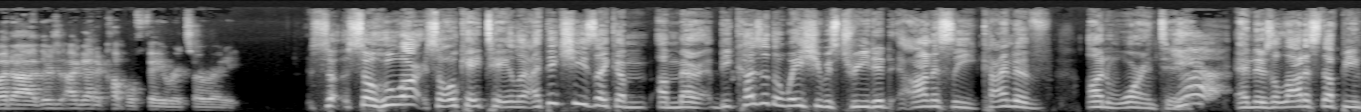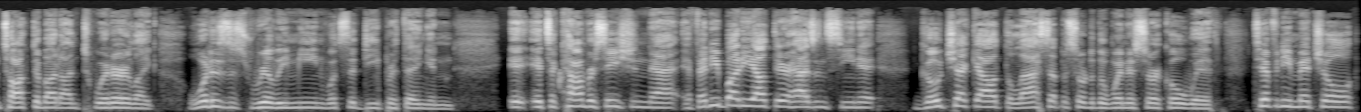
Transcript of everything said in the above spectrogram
but uh, there's I got a couple favorites already. So so who are so okay Taylor? I think she's like a, a merit because of the way she was treated. Honestly, kind of unwarranted. Yeah. And there's a lot of stuff being talked about on Twitter, like what does this really mean? What's the deeper thing? And it, it's a conversation that if anybody out there hasn't seen it, go check out the last episode of the Winner Circle with Tiffany Mitchell,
